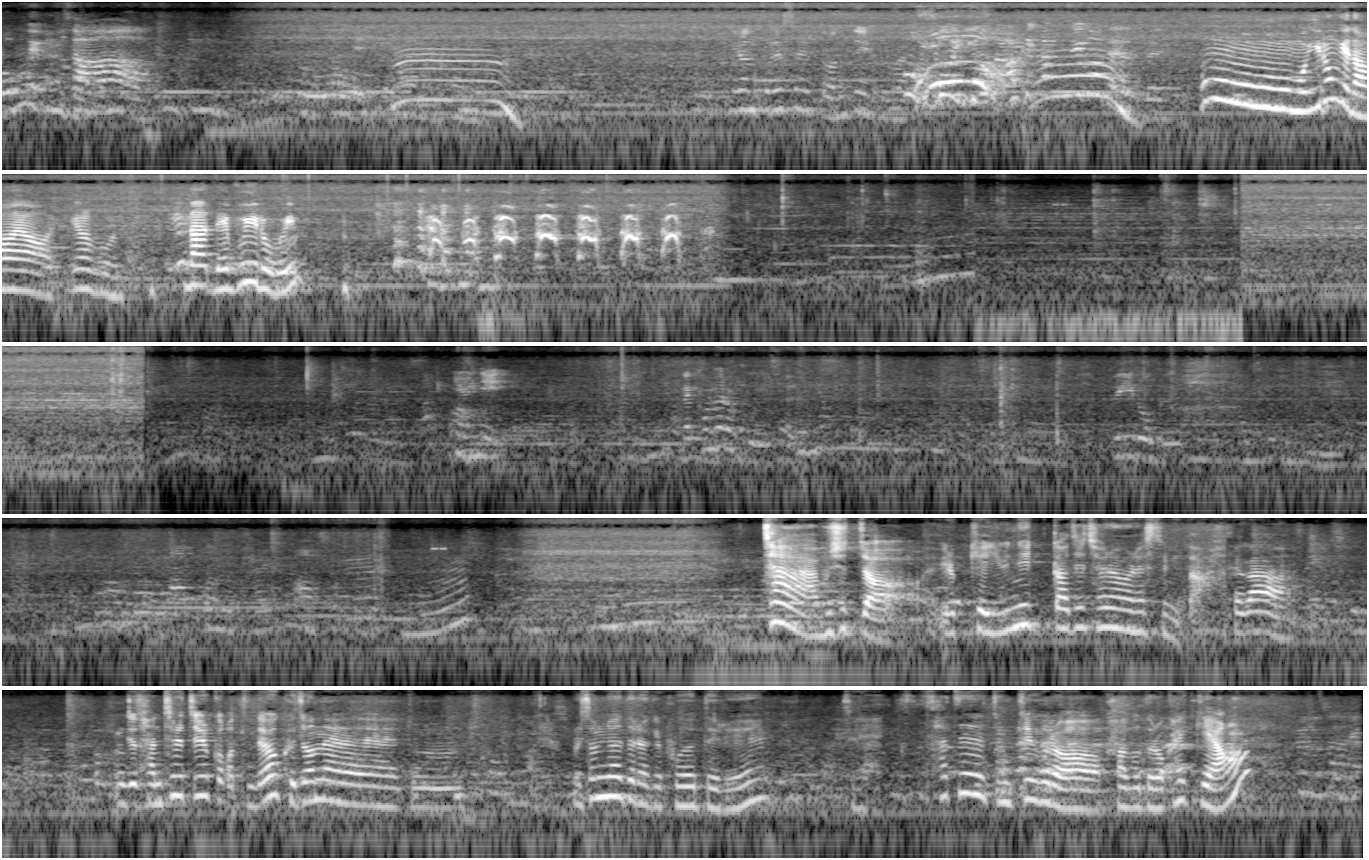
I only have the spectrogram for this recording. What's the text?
너무 예쁘다. 이런 드레스 할때 완전 이쁘다. 어머 이거 나한테 딱 찍어야 되는데. 어머머머머 이런 게 나와요, 여러분. 나 내 브이로그임? 유닛. 내 카메라 있어요. 브이로그. 자, 보셨죠? 이렇게 유닛까지 촬영을 했습니다. 제가 이제 단체를 찍을 것 같은데요. 그 전에 좀 우리 썸녀들에게 보여드릴 사진을 좀 찍으러 가보도록 할게요.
